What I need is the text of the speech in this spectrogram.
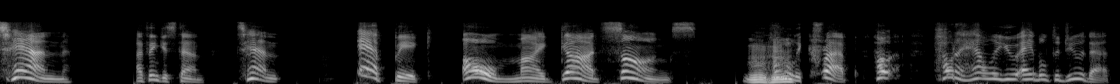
10, I think it's 10, 10 epic, oh my god, songs. Mm-hmm. Holy crap. How, how the hell are you able to do that?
